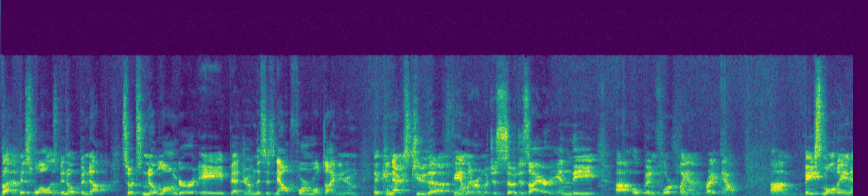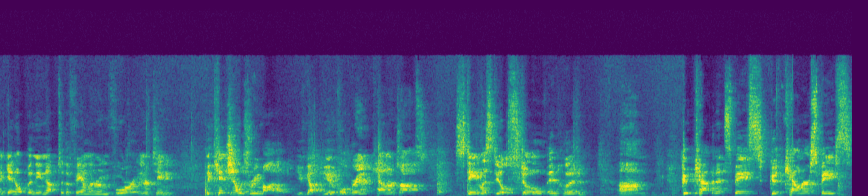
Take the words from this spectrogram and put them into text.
But this wall has been opened up, so it's no longer a bedroom. This is now a formal dining room that connects to the family room, which is so desired in the uh, open floor plan right now. Um, base molding, again, opening up to the family room for entertaining. The kitchen was remodeled. You've got beautiful granite countertops, stainless steel stove and hood. Um, good cabinet space, good counter space.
